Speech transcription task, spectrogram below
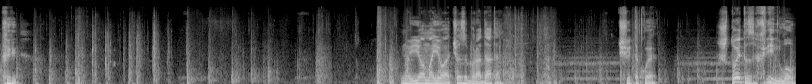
Ну ё-моё, а чё за борода-то? Чё это такое? Что это за хрень, лол?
